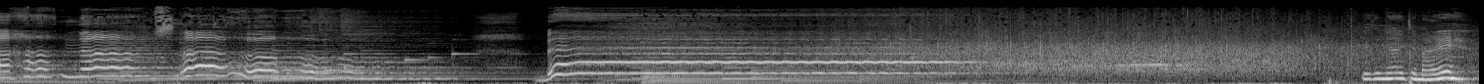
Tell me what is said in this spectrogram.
ကျေးဇူးများတင်ပါတယ်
